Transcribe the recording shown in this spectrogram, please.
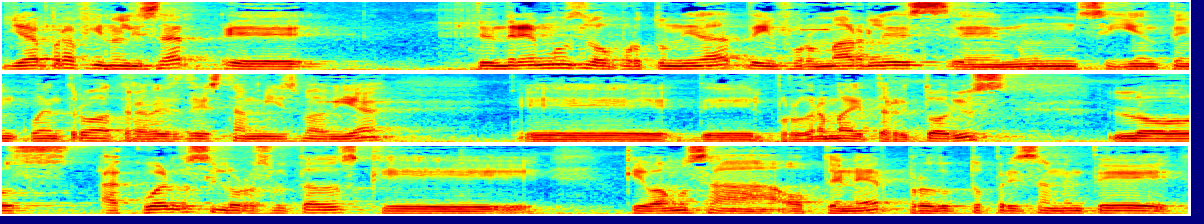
ya para finalizar, eh, tendremos la oportunidad de informarles en un siguiente encuentro a través de esta misma vía eh, del programa de territorios los acuerdos y los resultados que, que vamos a obtener, producto precisamente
